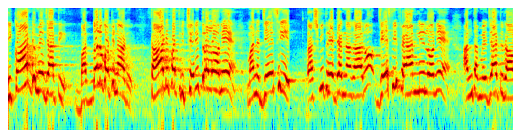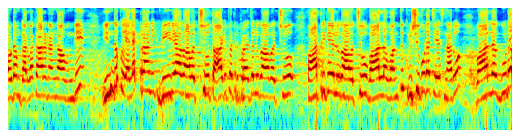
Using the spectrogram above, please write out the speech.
రికార్డు మెజార్టీ బద్దలు కొట్టినాడు. తాడిపత్రి చరిత్రలోనే మన జేసీ అశ్విత్ రెడ్డి అన్న గారు జేసీ ఫ్యామిలీలోనే అంత మెజార్టీ రావడం గర్వకారణంగా ఉంది. ఇందుకు ఎలక్ట్రానిక్ మీడియా కావచ్చు తాడిపత్రి ప్రజలు కావచ్చు పాత్రికేయులు కావచ్చు వాళ్ళ వంతు కృషి కూడా చేసినారు. వాళ్ళకు కూడా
